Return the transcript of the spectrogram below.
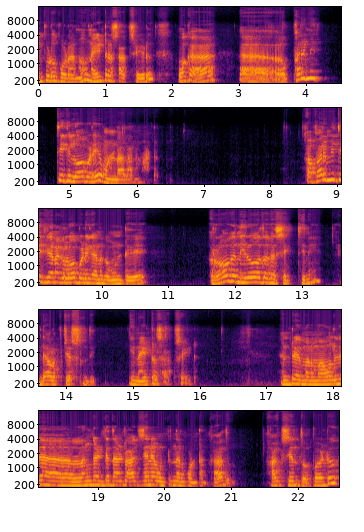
ఎప్పుడు కూడాను నైట్రస్ ఆక్సైడ్ ఒక పరిమితికి లోబడే ఉండాలన్నమాట. ఆ పరిమితికి కనుక లోబడి కనుక ఉంటే రోగ నిరోధక శక్తిని డెవలప్ చేస్తుంది ఈ నైట్రస్ ఆక్సైడ్. అంటే మనం మామూలుగా లంగ్ అంటే దాంట్లో ఆక్సిజనే ఉంటుంది అనుకుంటాం కాదు. ఆక్సిజన్తో పాటు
